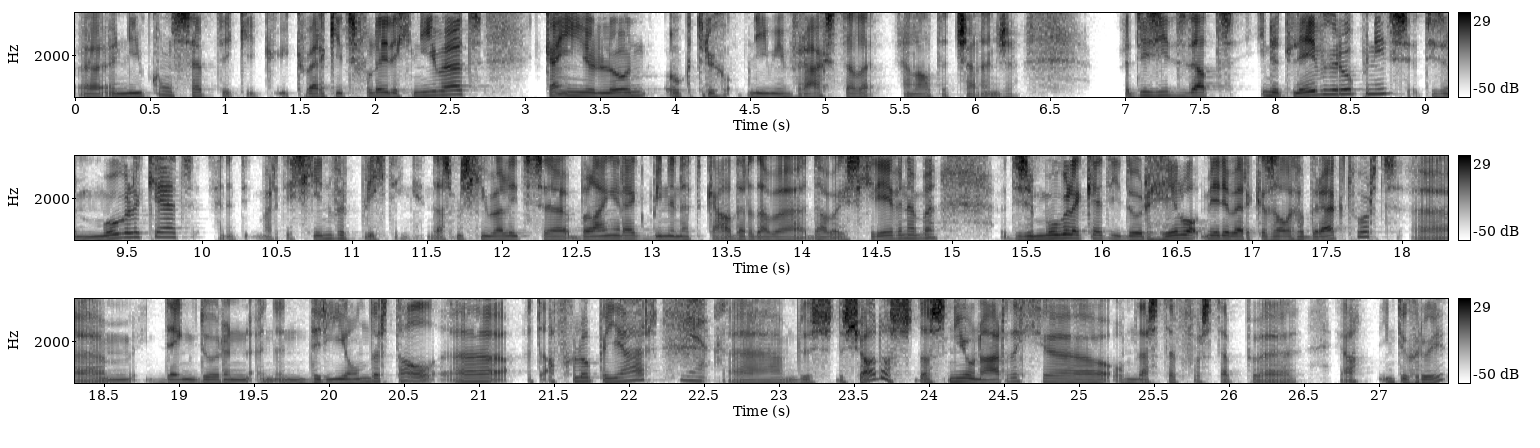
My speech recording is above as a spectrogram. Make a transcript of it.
uh, een nieuw concept. Ik, ik, ik werk iets volledig nieuw uit. Kan je je loon ook terug opnieuw in vraag stellen en laten challengen? Het is iets dat in het leven geroepen is. Het is een mogelijkheid, en het, maar het is geen verplichting. En dat is misschien wel iets uh, belangrijk binnen het kader dat we, dat we geschreven hebben. Het is een mogelijkheid die door heel wat medewerkers al gebruikt wordt. Uh, ik denk door een, een, een driehonderdtal uh, het afgelopen jaar. Ja. dus, dus ja, dat is, dat is niet onaardig om daar stap voor stap ja, in te groeien.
